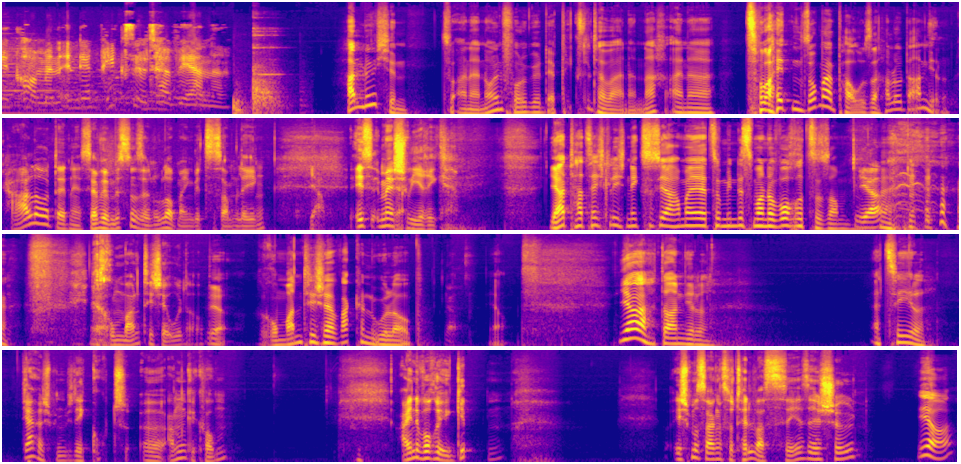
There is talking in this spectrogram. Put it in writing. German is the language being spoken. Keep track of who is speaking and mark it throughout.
Speaker 1: Willkommen in der Pixel-Taverne.
Speaker 2: Hallöchen zu einer neuen Folge der Pixel-Taverne nach einer zweiten Sommerpause. Hallo Daniel.
Speaker 3: Hallo Dennis. Ja, wir müssen uns den Urlaub irgendwie zusammenlegen.
Speaker 2: Ja.
Speaker 3: Ist immer schwierig.
Speaker 2: Ja, tatsächlich, nächstes Jahr haben wir ja zumindest mal eine Woche zusammen.
Speaker 3: Ja. Romantischer Urlaub.
Speaker 2: Ja. Romantischer Wackenurlaub.
Speaker 3: Ja.
Speaker 2: Ja, ja Daniel. Erzähl.
Speaker 3: Ja, ich bin wieder gut äh, angekommen. Eine Woche Ägypten. Ich muss sagen, das Hotel war sehr, sehr schön.
Speaker 2: Ja.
